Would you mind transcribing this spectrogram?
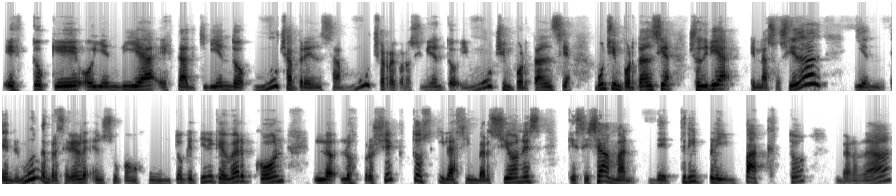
esto que hoy en día está adquiriendo mucha prensa, mucho reconocimiento y mucha importancia, mucha importancia, yo diría, en la sociedad y en, el mundo empresarial en su conjunto, que tiene que ver con los proyectos y las inversiones que se llaman de triple impacto, ¿verdad?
